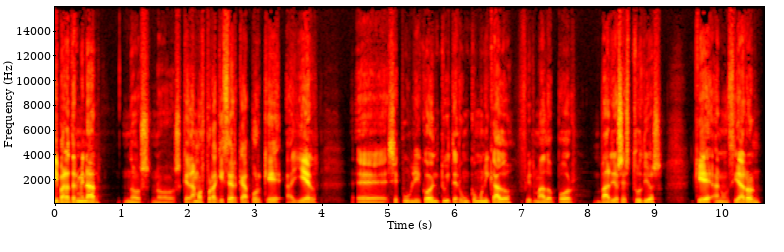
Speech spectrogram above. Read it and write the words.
Y para terminar, nos, nos, quedamos por aquí cerca porque ayer eh, se publicó en Twitter un comunicado firmado por varios estudios que anunciaron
